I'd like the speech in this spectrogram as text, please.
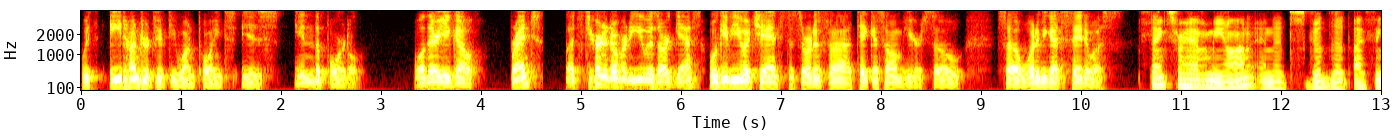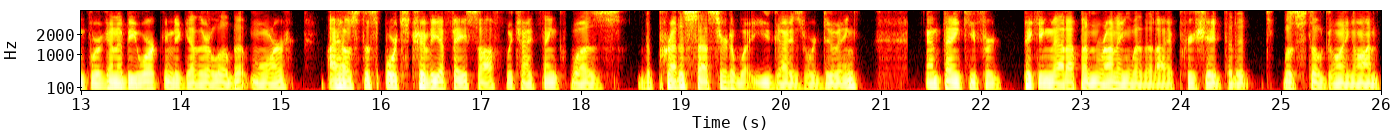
with 851 points, is in the portal. Well, there you go. Brent, let's turn it over to you as our guest. We'll give you a chance to sort of uh, take us home here. So, so what have you got to say to us? thanks for having me on. And it's good that I think we're going to be working together a little bit more. I host the Sports Trivia Face Off, which I think was the predecessor to what you guys were doing. And thank you for picking that up and running with it. I appreciate that it was still going on.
